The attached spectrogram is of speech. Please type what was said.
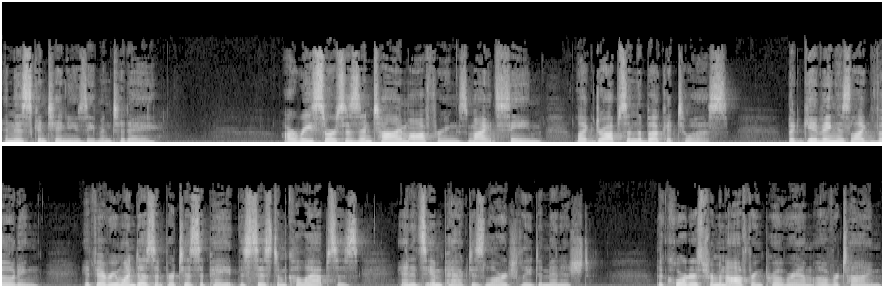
and this continues even today. Our resources and time offerings might seem like drops in the bucket to us but giving is like voting. If everyone doesn't participate, the system collapses and its impact is largely diminished. The quarters from an offering program over time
